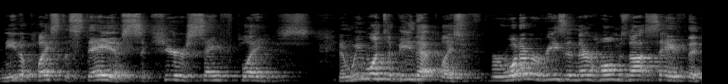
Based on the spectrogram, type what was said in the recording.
need a place to stay, a secure, safe place. And we want to be that place. For whatever reason, their home's not safe. That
